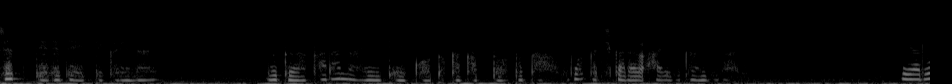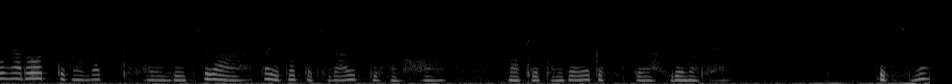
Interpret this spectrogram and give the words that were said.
スルって出ていってくれない。よくわからない抵抗とか葛藤とかすごく力が入る感じがある。でやろうやろうって頑張っているうちはやっぱりちょっと違うっていうのももう経験上よく知ってはいるのでですしね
